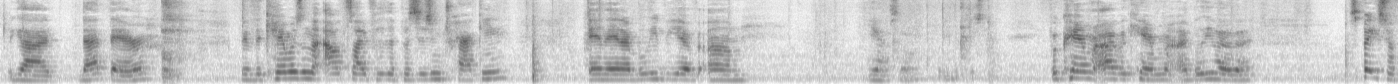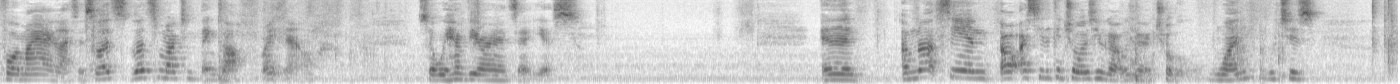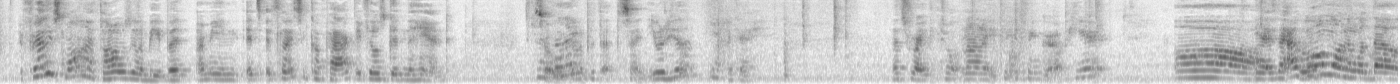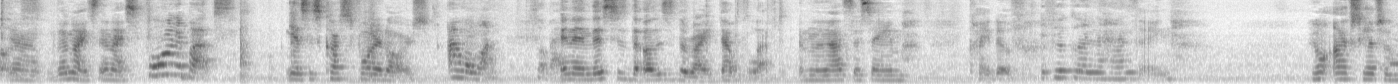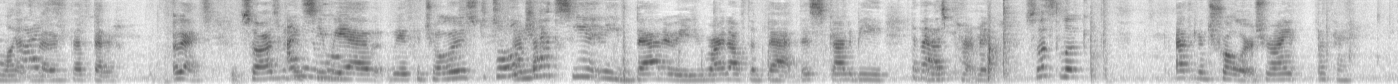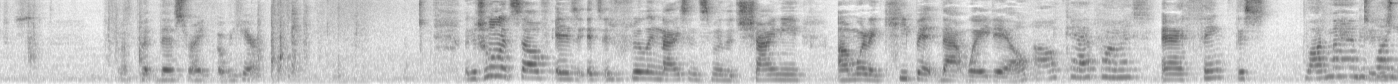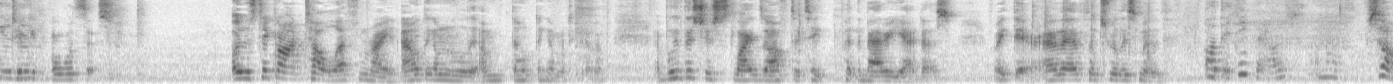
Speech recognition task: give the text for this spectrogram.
We got that there. We have the cameras on the outside for the position tracking. And then I believe we have, um, yeah, so, just, for camera, I have a camera. I believe I have a spacer for my eyeglasses. So let's, let's mark some things off right now. So we have VR headset, yes. And then I'm not seeing. Oh, I see the controllers. Here we go. We got control one, which is fairly small. than I thought it was gonna be, but I mean, it's it's nice and compact. It feels good in the hand. Can so we're gonna put that aside. You wanna hear that? Yeah. Okay. That's right. Control. No, no. You put your finger up here. Oh. Yeah, isn't that I cool? want one with those. Yeah, they're nice. They're nice. 400 bucks. Yes, this costs four hundred dollars. I want one. So bad. And then this is the oh, this is the right. That was the left. And then that's the same kind of it feels good in the hand. thing. We don't actually have some oh, light. That's Guys. better. That's better. Okay, so as we can see, we have we have controllers. I'm not seeing any batteries right off the bat. This got to be The in this apartment. So let's look at the controllers, right? Okay. I'm gonna put this right over here. The controller itself is it's, it's really nice and smooth. It's shiny. We're gonna keep it that way, Dale. Okay, I promise. And I think this Wash my hand before I use take it. it, or what's this? Oh, just take it on tell left and right. I don't think I'm gonna. I'm don't think I'm gonna take that off. I believe this just slides off to take put in the battery. Yeah, it does. Right there, and that looks really smooth. Oh, they take batteries. Oh, nice. So,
